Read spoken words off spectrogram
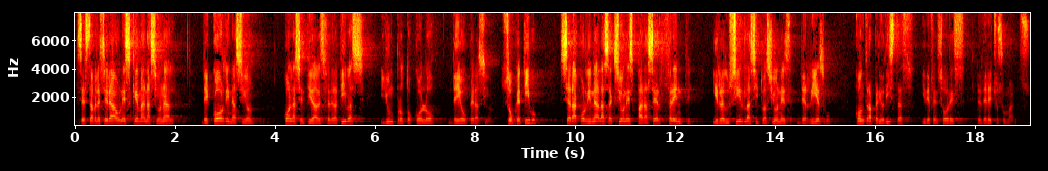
se establecerá un esquema nacional de coordinación con las entidades federativas y un protocolo de operación. Su objetivo será coordinar las acciones para hacer frente y reducir las situaciones de riesgo contra periodistas y defensores de derechos humanos.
